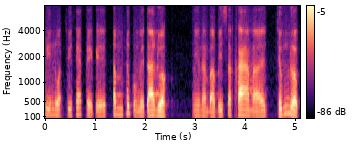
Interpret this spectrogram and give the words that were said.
suy luận suy xét về cái tâm thức của người ta được. Như là bà Visakha bà chứng được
